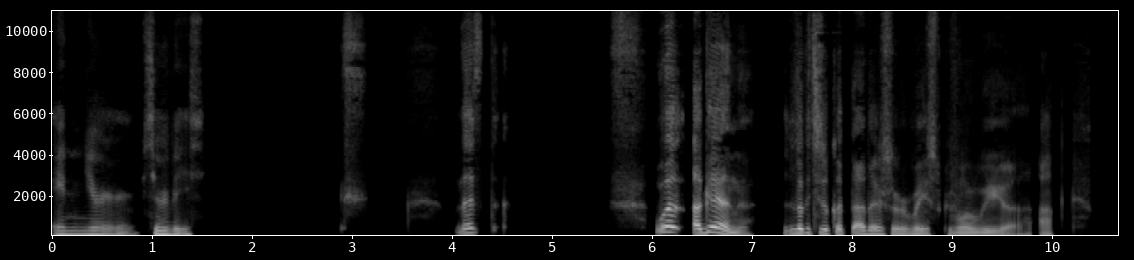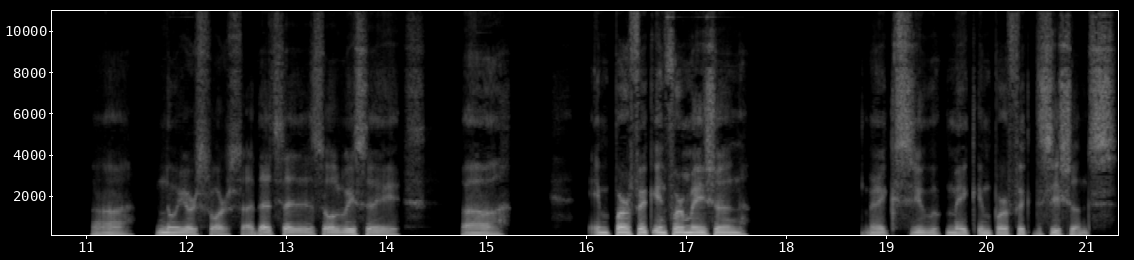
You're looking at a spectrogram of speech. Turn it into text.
in your surveys? That well, again, look at look at other surveys before we uh, act. Uh, know your source. Uh, that's, uh, that's always a uh, imperfect information makes you make imperfect decisions.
